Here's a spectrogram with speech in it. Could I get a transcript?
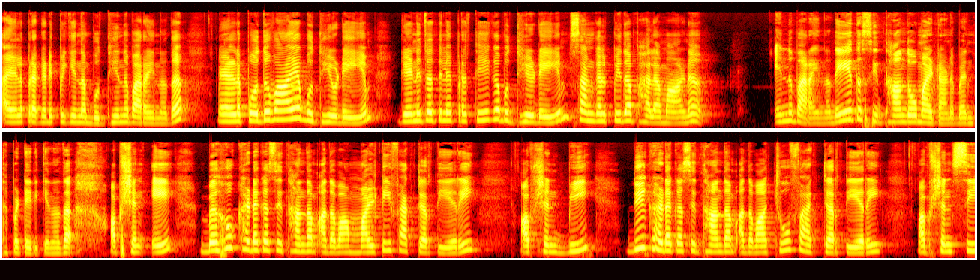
അയാൾ പ്രകടിപ്പിക്കുന്ന ബുദ്ധി എന്ന് പറയുന്നത് അയാളുടെ പൊതുവായ ബുദ്ധിയുടെയും ഗണിതത്തിലെ പ്രത്യേക ബുദ്ധിയുടെയും സങ്കല്പിത ഫലമാണ് എന്ന് പറയുന്നത്. ഏത് സിദ്ധാന്തവുമായിട്ടാണ് ബന്ധപ്പെട്ടിരിക്കുന്നത്? ഓപ്ഷൻ എ ബഹുഘടക സിദ്ധാന്തം അഥവാ multi factor theory. Option B ദ്വിഘടക സിദ്ധാന്തം അഥവാ two factor theory. Option C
